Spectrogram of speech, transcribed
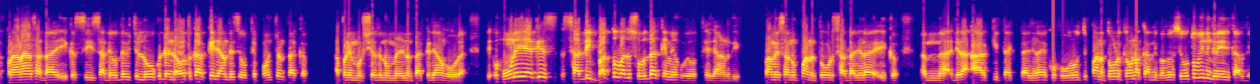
ਪੁਰਾਣਾ ਸਾਡਾ ਇੱਕ ਸੀ, ਸਾਡੇ ਉਹਦੇ ਵਿੱਚ ਲੋਕ ਡੰਡੌਤ ਕਰਕੇ ਜਾਂਦੇ ਸੀ, ਉੱਥੇ ਪਹੁੰਚਣ ਤੱਕ। ਆਪਣੇ ਮੁਰਸ਼ਿਦ ਨੂੰ ਮਿਲਣ ਤੱਕ ਜਾਂ ਹੋਰ ਤੇ ਹੁਣ ਇਹ ਹੈ ਕਿ ਸਾਡੀ ਵੱਧ ਤੋਂ ਵੱਧ ਸੁਵਿਧਾ ਕਿਵੇਂ ਹੋਵੇ ਉੱਥੇ ਜਾਣ ਦੀ? ਭਾਵੇਂ ਸਾਨੂੰ ਭੰਨ ਤੋੜ ਸਾਡਾ ਜਿਹੜਾ ਇੱਕ ਜਿਹੜਾ ਆਰਕੀਟੈਕਟ ਹੈ, ਜਿਹੜਾ ਇੱਕ ਹੋਰ, ਉਹ ਚ ਭੰਨ ਤੋੜ ਕਿਉਂ ਨਾ ਕਰਨੀ ਪਵੇ? ਅਸੀਂ ਉਹ ਤੋਂ ਵੀ ਨਿਗਰੇਜ ਕਰਦੇ।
